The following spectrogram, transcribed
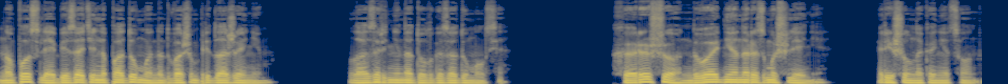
Но после обязательно подумаю над вашим предложением. Лазарь ненадолго задумался. «Хорошо, два дня на размышление», — решил наконец он.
